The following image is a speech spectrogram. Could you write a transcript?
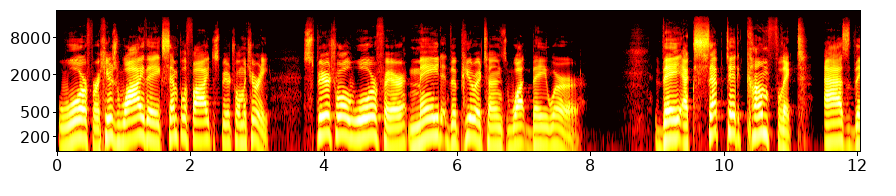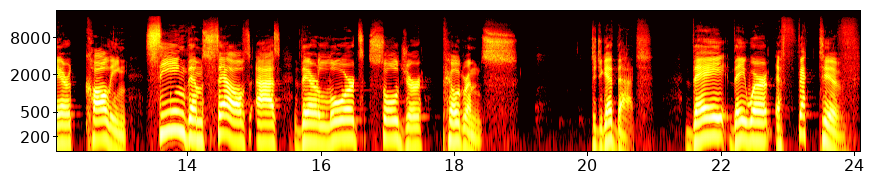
warfare. Here's why they exemplified spiritual maturity. Spiritual warfare made the Puritans what they were. They accepted conflict as their calling, seeing themselves as their Lord's soldier pilgrims. Did you get that? They, they were effective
